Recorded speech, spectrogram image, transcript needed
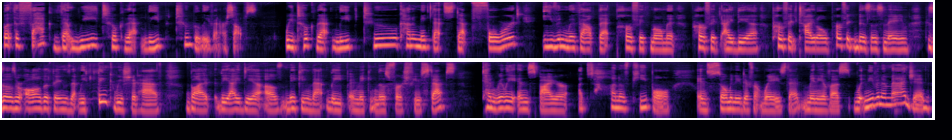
but the fact that we took that leap to believe in ourselves. We took that leap to kind of make that step forward even without that perfect moment, perfect idea, perfect title, perfect business name, because those are all the things that we think we should have. But the idea of making that leap and making those first few steps can really inspire a ton of people in so many different ways that many of us wouldn't even imagine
